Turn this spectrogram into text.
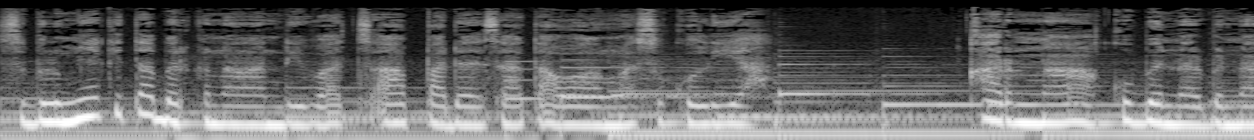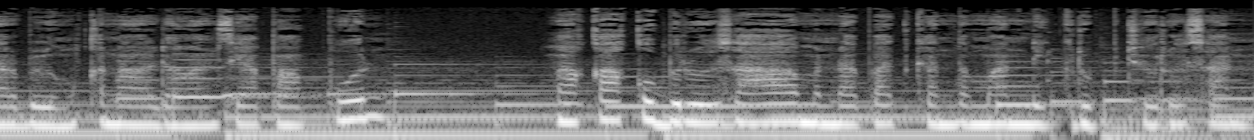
Sebelumnya kita berkenalan di WhatsApp pada saat awal masuk kuliah. Karena aku benar-benar belum kenal dengan siapa pun, maka aku berusaha mendapatkan teman di grup jurusan.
